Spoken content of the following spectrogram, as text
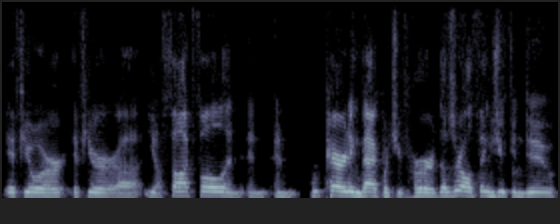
If you're if you're uh, you know thoughtful and and and parroting back what you've heard, those are all things you can do.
